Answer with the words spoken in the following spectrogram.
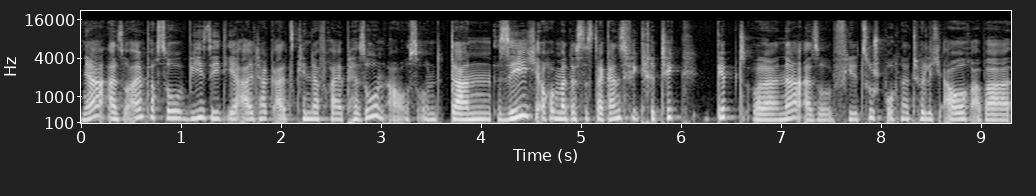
Ja, also einfach so, wie sieht ihr Alltag als kinderfreie Person aus? Und dann sehe ich auch immer, dass es da ganz viel Kritik gibt oder ne, also viel Zuspruch natürlich auch, aber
